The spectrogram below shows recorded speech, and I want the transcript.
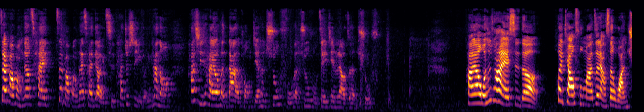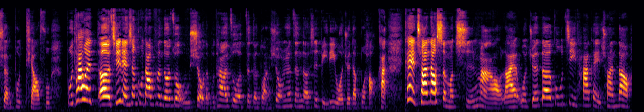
再把绑带拆，再把绑带拆掉一次，它就是一个，你看哦，它其实还有很大的空间，很舒服，很舒服。这一件料子很舒服。好呀，我是穿 S 的。会挑夫吗？这两色完全不挑夫，不太会。呃，其实连身裤大部分都会做无袖的，不太会做这个短袖，因为真的是比例我觉得不好看。可以穿到什么尺码哦？来，我觉得估计它可以穿到，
